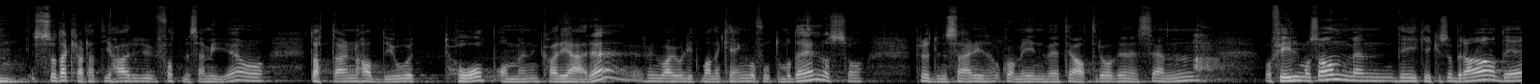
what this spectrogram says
så det er klart at de har fått med seg mye. Og datteren hadde jo et håp om en karriere. Hun var jo litt mannekeng og fotomodell. og så prøvde hun seg å komme inn ved teatret og ved scenen og film og sånn, men det gikk ikke så bra. Og det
